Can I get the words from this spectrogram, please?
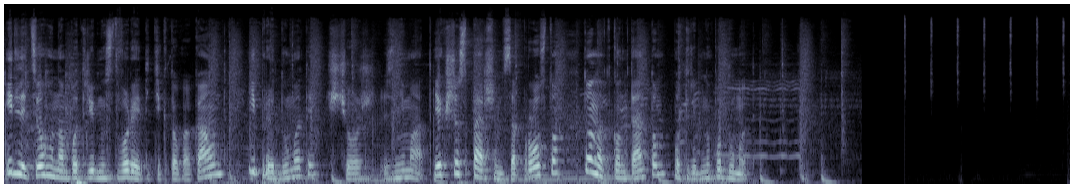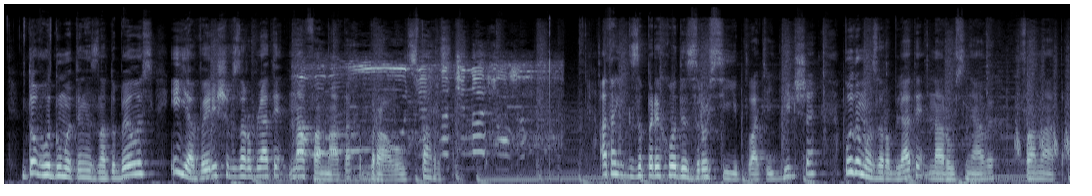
І для цього нам потрібно створити TikTok аккаунт і придумати, що ж знімати. Якщо з першим все просто, то над контентом потрібно подумати. Довго думати не знадобилось, і я вирішив заробляти на фанатах Бравл Stars. А так як за переходи з Росії платять більше, будемо заробляти на руснявих фанатах.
